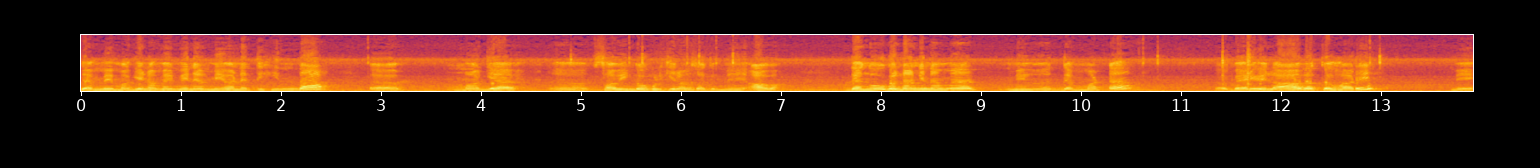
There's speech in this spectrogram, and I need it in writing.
දැන් මේ මගේ නමෙන් වෙන මේවා නැති හින්දා මගේ සවින් ඕගොල්ලෝ කියලාම සක මේ ආවා. දැන් ඕගොල්ලන්ගේ නම මේ දැම්මට බැරි වෙලාවක හරි මේ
